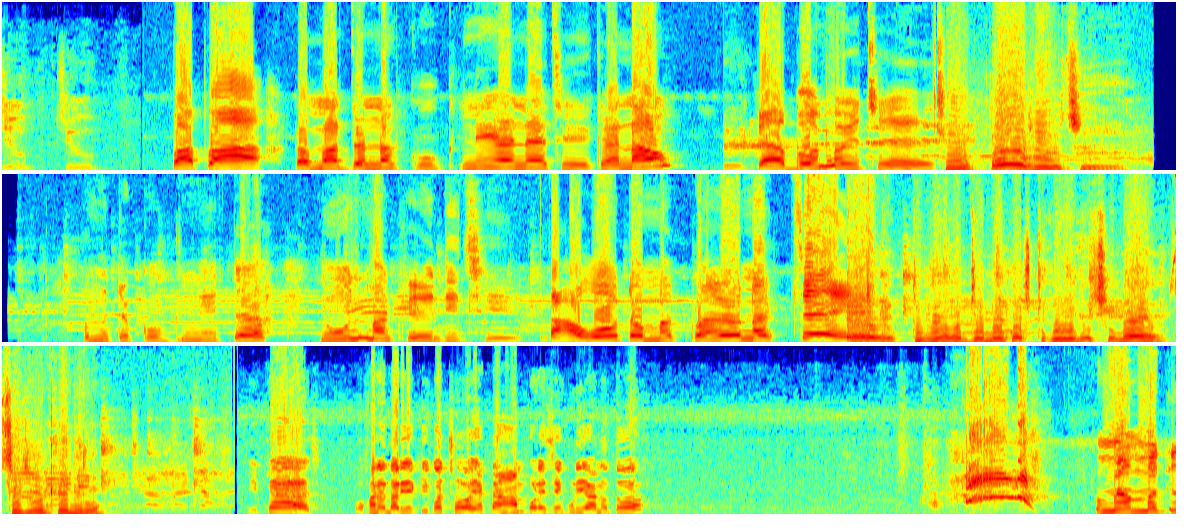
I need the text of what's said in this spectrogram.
চুপ চুপ। পাপা তোমার জন্য ঘুগনি এনেছি কেন? কেমন হয়েছে? সুপার হয়েছে। আমি তো ঘুগনিতে নুন মাখিয়ে দিছি তাও তোমার ভালো লাগছে হ্যাঁ তুমি আমার জন্য কষ্ট করে এনেছো না? সেই জন্য খেয়ে নিলাম। ইফরাজ ওখানে দাঁড়িয়ে কি করছ? একটা আম পড়েছে গুড়িয়ে আনো তো। আমাকে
